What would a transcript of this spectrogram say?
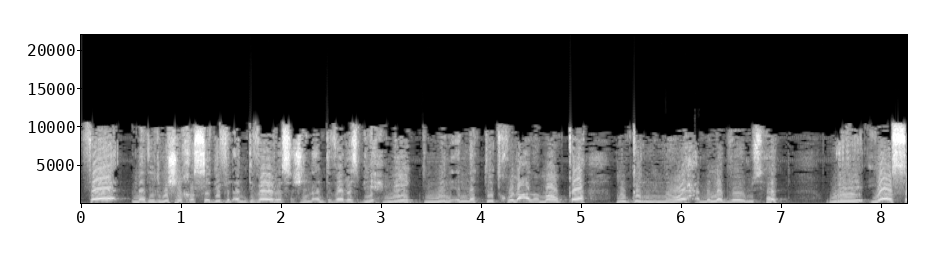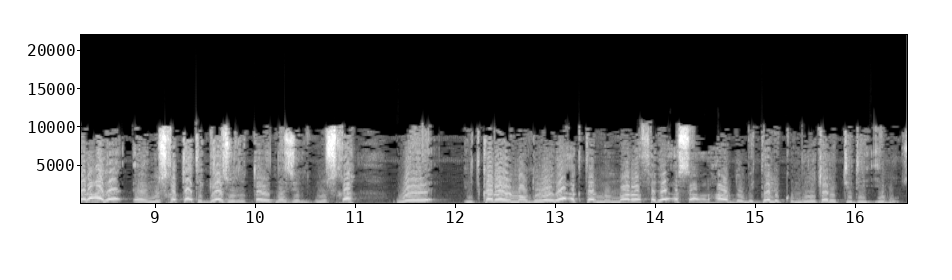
فما تلغيش الخاصية دي في ال antivirus عشان ال antivirus بيحميك من إنك تدخل على موقع ممكن إن هو يحمل لك فيروسات ويأثر على النسخة بتاعه الجهاز وتضطر تنزل نسخه ويتكرر الموضوع ده أكتر من مرة فده يأثر على ال hard وبالتالي الكمبيوتر يبتدي يبوظ.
